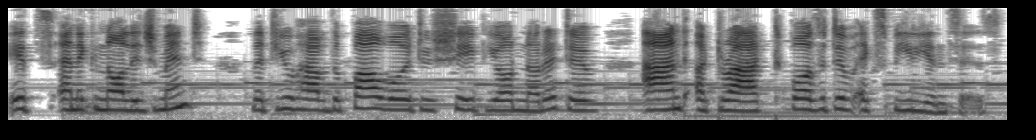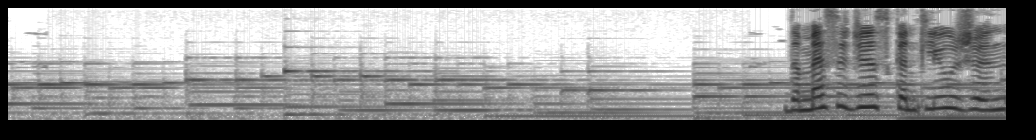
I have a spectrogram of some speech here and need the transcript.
It's an acknowledgement that you have the power to shape your narrative and attract positive experiences. The message's conclusion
